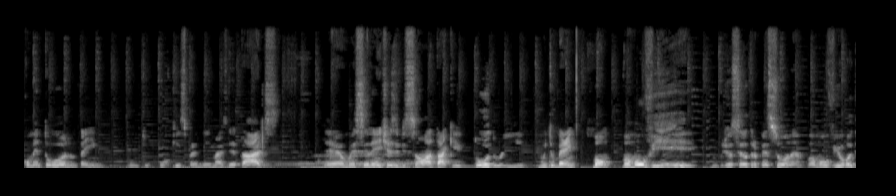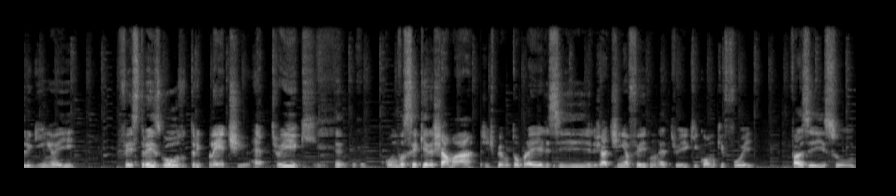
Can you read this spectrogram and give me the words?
comentou, não tem muito por que se prender em mais detalhes. É uma excelente exibição, ataque todo e muito bem. Bom, vamos ouvir, não podia ser outra pessoa, né? Vamos ouvir o Rodriguinho aí, fez três gols, o triplete, hat-trick, como você queira chamar. A gente perguntou para ele se ele já tinha feito um hat-trick e como que foi fazer isso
